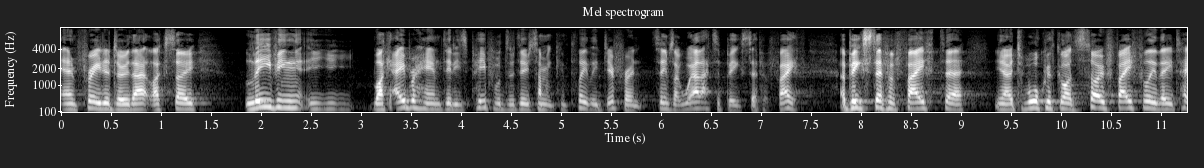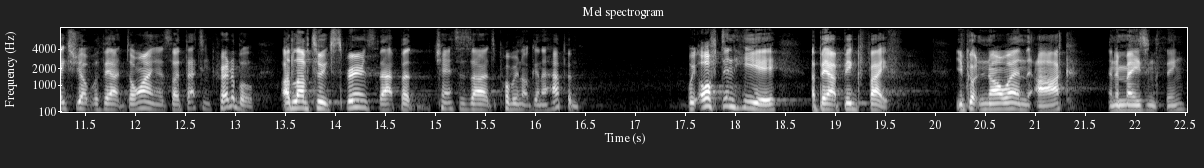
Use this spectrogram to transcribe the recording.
and free to do that. Like, so leaving, like Abraham did his people to do something completely different seems like, wow, that's a big step of faith. A big step of faith to you know, to walk with God so faithfully that He takes you up without dying. It's like, that's incredible. I'd love to experience that, but chances are it's probably not going to happen. We often hear about big faith. You've got Noah and the ark. an amazing thing.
